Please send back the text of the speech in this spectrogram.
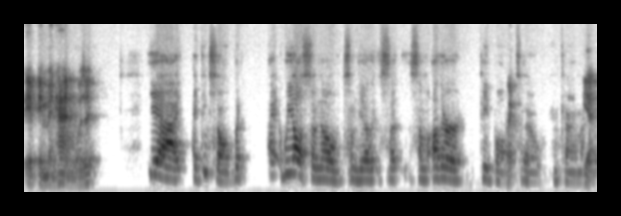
in, in Manhattan, was it? Yeah, I, I think so. But I, we also know some of the other some other people right. too in Carmen. Yeah.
